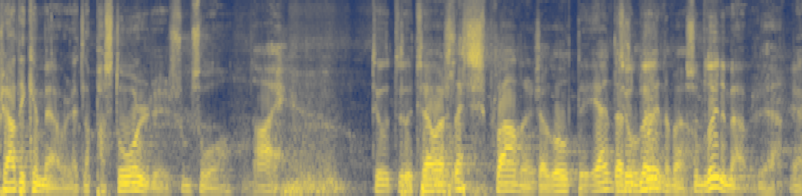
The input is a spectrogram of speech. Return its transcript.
predikemæver, eller pastorer som så. Nei. Du, du, du, det var slett planer som går til enda som løgnemæver. Som løgnemæver, ja.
